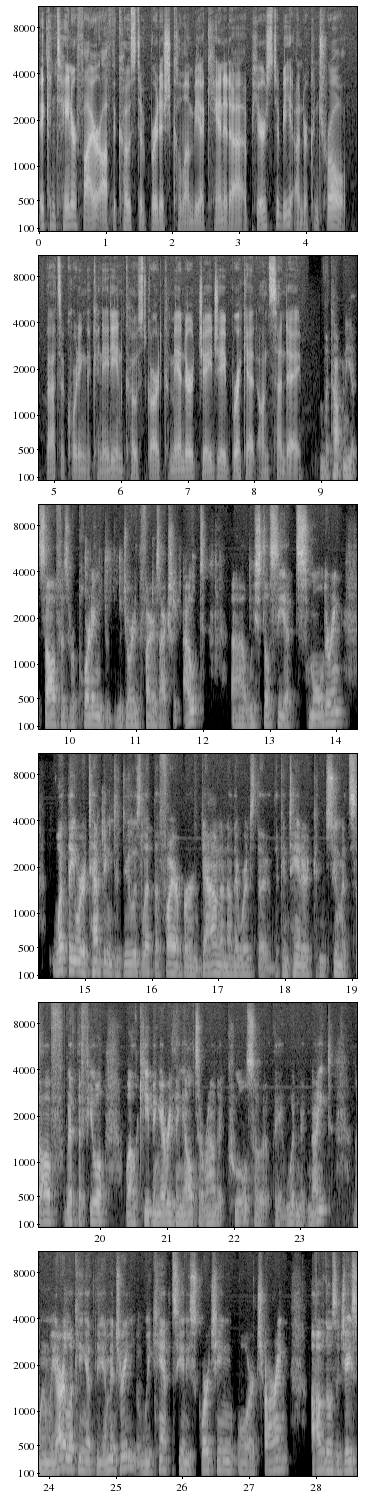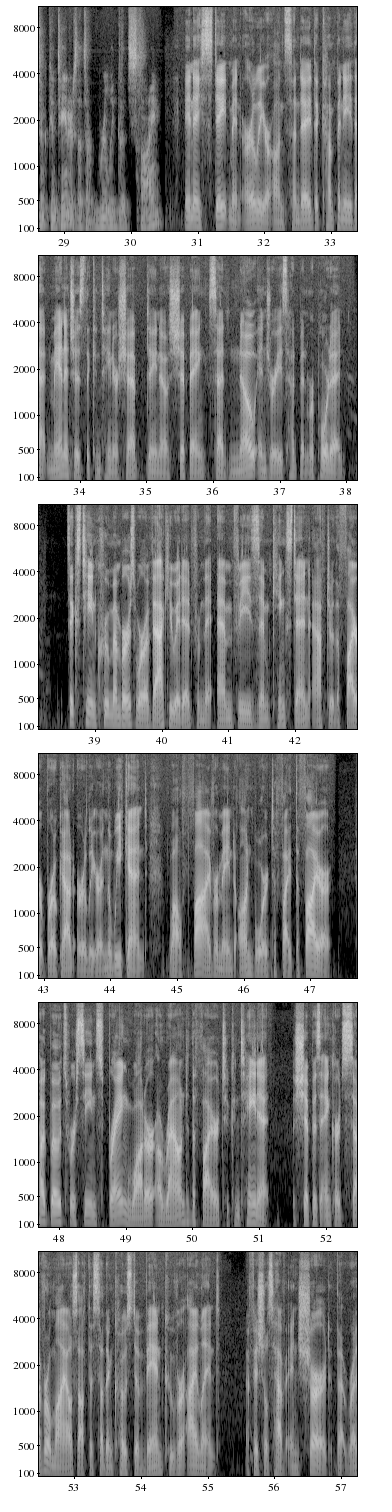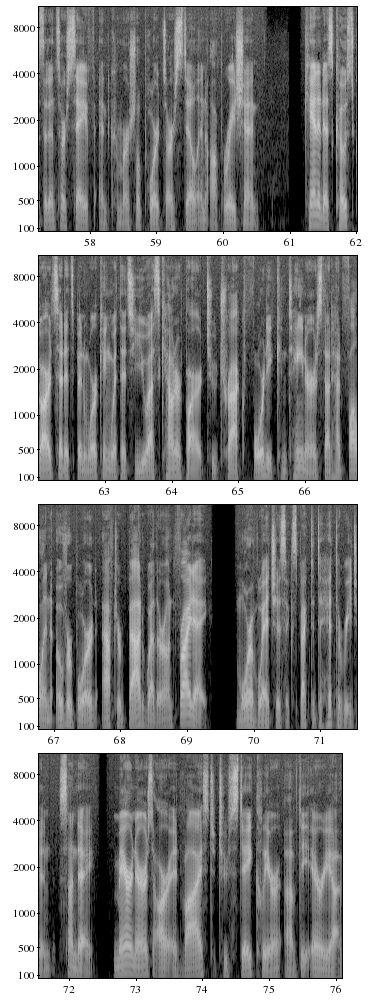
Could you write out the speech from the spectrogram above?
A container fire off the coast of British Columbia, Canada, appears to be under control. That's according to Canadian Coast Guard Commander J.J. Brickett on Sunday. The company itself is reporting that the majority of the fire is actually out. Uh, we still see it smoldering. What they were attempting to do is let the fire burn down. In other words, the, the container consume itself with the fuel while keeping everything else around it cool so that they wouldn't ignite. When we are looking at the imagery, we can't see any scorching or charring of those adjacent containers. That's a really good sign. In a statement earlier on Sunday, the company that manages the container ship, Danaos Shipping, said no injuries had been reported. 16 crew members were evacuated from the MV Zim Kingston after the fire broke out earlier in the weekend, while five remained on board to fight the fire. Tugboats were seen spraying water around the fire to contain it. The ship is anchored several miles off the southern coast of Vancouver Island. Officials have ensured that residents are safe and commercial ports are still in operation. Canada's Coast Guard said it's been working with its U.S. counterpart to track 40 containers that had fallen overboard after bad weather on Friday, more of which is expected to hit the region Sunday. Mariners are advised to stay clear of the area.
